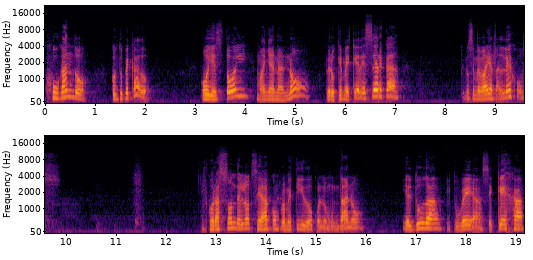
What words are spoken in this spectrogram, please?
jugando con tu pecado. Hoy estoy, mañana no, pero que me quede cerca, que no se me vaya tan lejos. El corazón de Lot se ha comprometido con lo mundano y él duda, titubea, se queja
